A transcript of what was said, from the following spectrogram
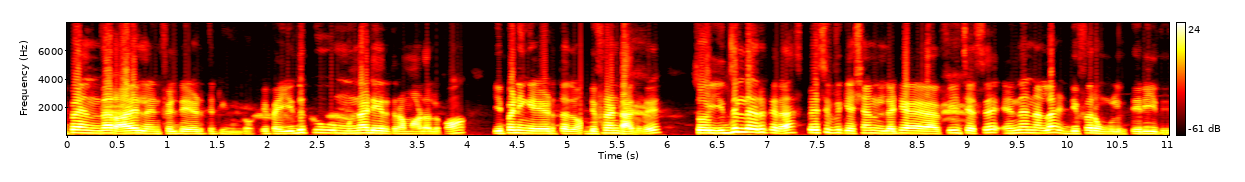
இப்போ இந்த ராயல் என்ஃபீல்டு எடுத்துட்டீங்க ப்ரோ இப்போ இதுக்கு முன்னாடி இருக்கிற மாடலுக்கும் இப்போ நீங்க எடுத்ததும் டிஃப்ரெண்ட் ஆகுது. ஸோ இதுல இருக்கிற ஸ்பெசிஃபிகேஷன் இல்லாட்டி ஃபீச்சர்ஸ் என்னென்னலாம் டிஃபர் உங்களுக்கு தெரியுது?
